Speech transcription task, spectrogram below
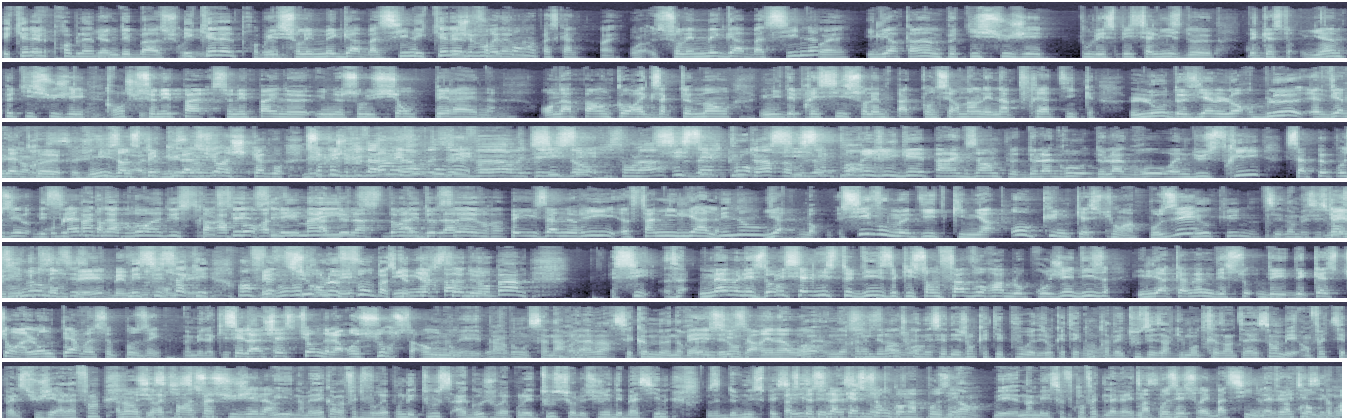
Et quel est le problème Il y a un débat sur Et les, quel est le problème oui, sur les méga bassines. Et quel Mais est je le vous problème réponds, Pascal. Ouais. Sur les méga bassines, il y a quand même un petit sujet. Tous les spécialistes de, des questions. Il y a un petit sujet. Ce n'est pas, ce n'est pas une, une solution pérenne. On n'a pas encore exactement une idée précise sur l'impact concernant les nappes phréatiques. L'eau devient l'or bleu. Elle vient mais d'être mise en spéculation à Chicago. Les Ce que je- non, mais vous les pouvez. éleveurs, les si paysans qui sont là, si les c'est pour, agriculteurs, ça si c'est pour irriguer, par exemple, de l'agro, de l'agro-industrie, ça peut poser c'est problème pas de par rapport, l'agro-industrie, rapport à, des- du à de la, maïs dans à les de la paysannerie euh, familiale. Mais non. bon, si vous me dites qu'il n'y a aucune question à poser, mais aucune. non, mais mais vous vous mais trompez. mais mais c'est ça qui est- en Mais fait, sur le fond, parce que Il a personne parle. Si même les spécialistes disent qu'ils sont favorables au projet, disent il y a quand même des, so- des, des questions à long terme à se poser. C'est question, la pas- gestion de la ressource en eau. Mais pardon, ça n'a rien Voilà. à voir. C'est comme euh, si, Notre-Dame-des-Landes. rien à voir. Si, je connaissais des gens qui étaient pour et des gens qui étaient contre, avec tous des arguments très intéressants, mais en fait, c'est pas le sujet à la fin. Ah non, je réponds qui à ce sujet-là. Oui, non, mais d'accord, mais en fait, vous répondez tous à gauche, vous répondez tous sur le sujet des bassines. Vous êtes devenus parce spécialistes. que c'est la question on qu'on m'a posée. Non, mais, non, mais sauf qu'en fait, la vérité. m'a c'est posé qu'on- sur les bassines. La vérité, on c'est qu'on.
